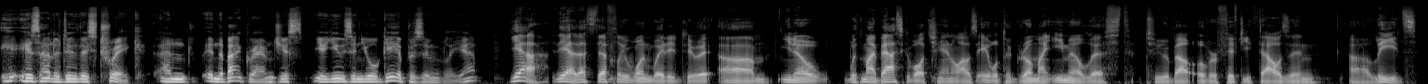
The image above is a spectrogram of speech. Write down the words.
here's how to do this trick. And in the background, just you're using your gear, presumably. Yeah. Yeah, yeah, that's definitely one way to do it. Um, you know, with my basketball channel, I was able to grow my email list to about over 50,000 uh, leads.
